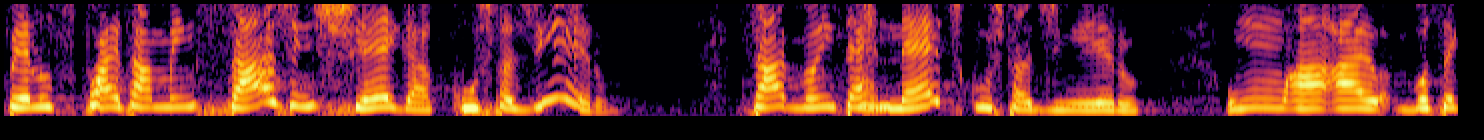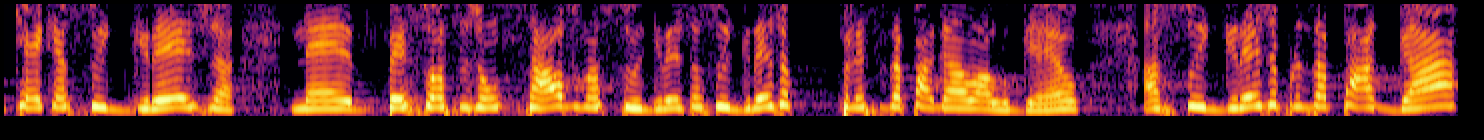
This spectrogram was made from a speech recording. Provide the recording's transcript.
pelos quais a mensagem chega custa dinheiro. Sabe, a internet custa dinheiro. Um, a, a, você quer que a sua igreja, né, pessoas sejam salvas na sua igreja, a sua igreja precisa pagar o aluguel, a sua igreja precisa pagar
